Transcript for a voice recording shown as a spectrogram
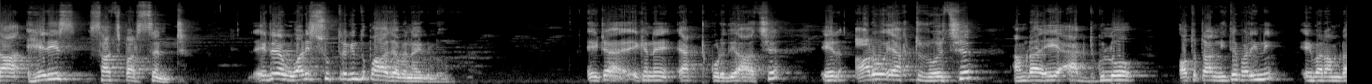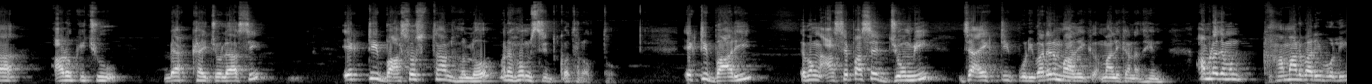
the heirs such persons এটা ওয়ারিশ সূত্রে কিন্তু পাওয়া যাবে না এগুলো। এটা এখানে অ্যাক্ট করে দেওয়া আছে। এর আরও অ্যাক্ট রয়েছে। আমরা এই অ্যাক্টগুলো অতটা নিতে পারিনি। এবার আমরা আরও কিছু ব্যাখ্যায় চলে আসি। একটি বাসস্থান হলো মানে হোমস্টিড কথার অর্থ। একটি বাড়ি এবং আশেপাশের জমি যা একটি পরিবারের মালিক, মালিকানাধীন। আমরা যেমন খামার বাড়ি বলি,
